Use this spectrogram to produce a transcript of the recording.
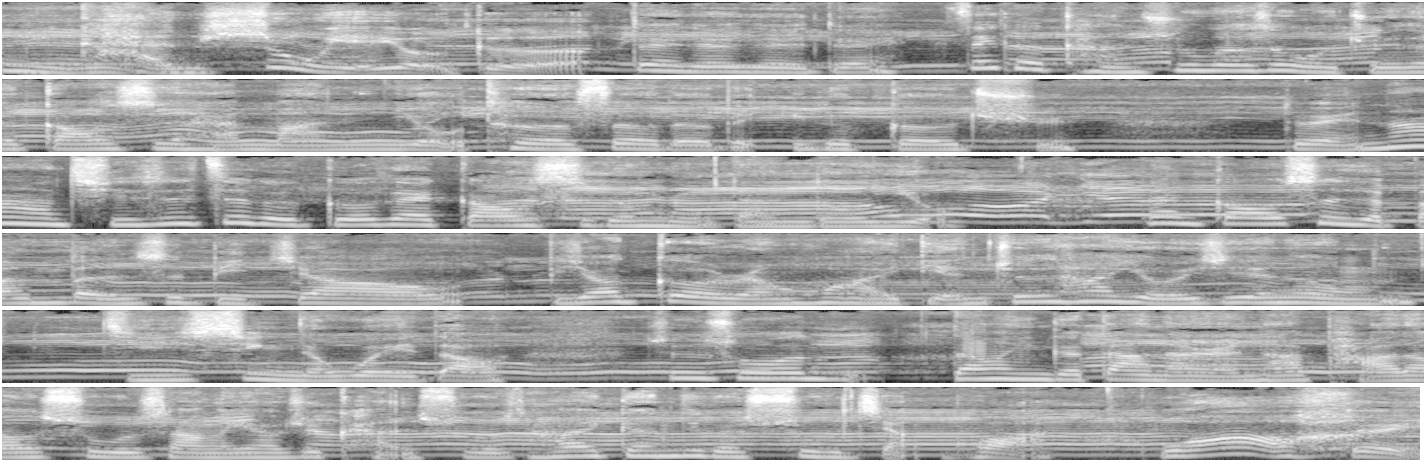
嗯，砍树也有歌。对对对对，这个砍树歌是我觉得高氏还蛮有特色的的一个歌曲。对，那其实这个歌在高氏跟牡丹都有，但高氏的版本是比较比较个人化一点，就是它有一些那种即兴的味道。就是说，当一个大男人他爬到树上要去砍树，他会跟这个树讲话。哇，对，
